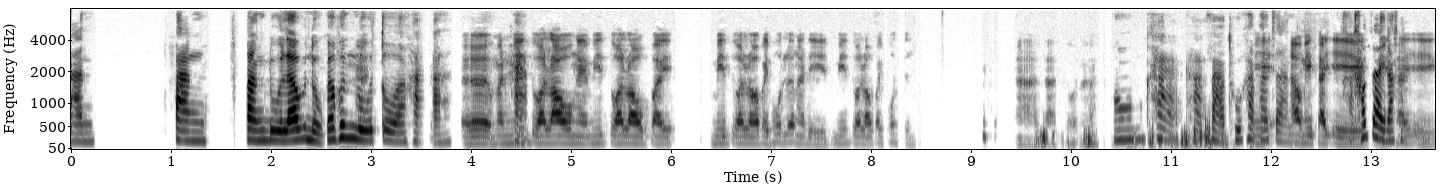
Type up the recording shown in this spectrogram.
ารย์ฟัง ฟังดูแล้วหนูก็เพิ่งรู้ตัวค่ะ เออ มันมีตัวเราไง มีตัวเราไป มีตัวเราไปพูดเรื่องอดีต มีตัวเราไปพูดถึง อ่าสาธุนะอ๋อค่ะ ค่ะสาธุค่ะพระอาจารย์เอามีใครเองเข้าใจแล้วค่ะใครเอก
